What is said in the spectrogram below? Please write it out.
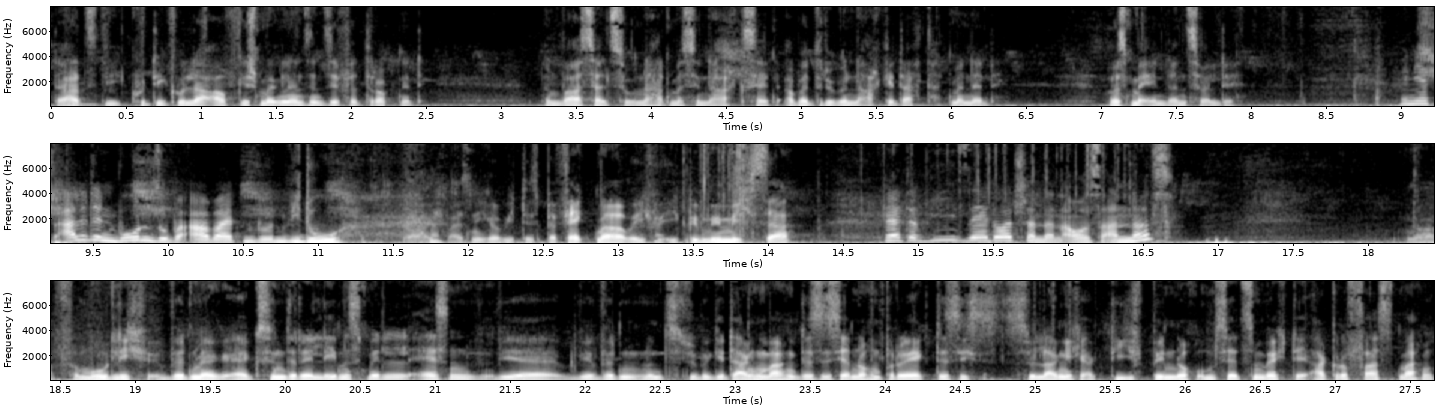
Da hat es die Cuticula aufgeschmirgelt, dann sind sie vertrocknet. Dann war es halt so, dann hat man sie nachgesät. Aber darüber nachgedacht hat man nicht was man ändern sollte. Wenn jetzt alle den Boden so bearbeiten würden wie du. Ja, ich weiß nicht, ob ich das perfekt mache, aber ich, ich bemühe mich sehr. Wie sähe Deutschland dann aus? Anders? Ja, vermutlich würden wir äh, gesündere Lebensmittel essen. Wir, wir würden uns darüber Gedanken machen. Das ist ja noch ein Projekt, das ich, solange ich aktiv bin, noch umsetzen möchte. Agrofast machen.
